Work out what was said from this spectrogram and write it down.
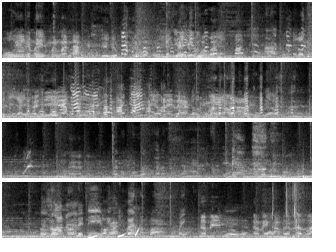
โอ้ยอย่าไปทำไมติดมันมานั่งกันอยู่ๆไอ้ที่ไม่ถูกวะเนี่ยปั๊บฮะไอ้รถคันใหญ่ๆไอ้นะดีนะ น้องน้องน้องเรนนี่พี่ที่บ้านลำบากไหมถ้าไม่ถ้าไม่ขขัอบงนั้นอะไร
